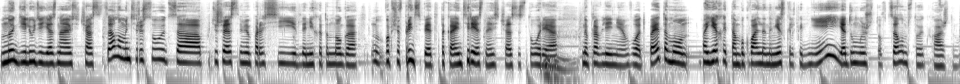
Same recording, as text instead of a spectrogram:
Многие люди, я знаю, сейчас в целом интересуются путешествиями по России. Для них это много, ну, вообще, в принципе, это такая интересная сейчас история, mm-hmm. направление. Вот, поэтому поехать там буквально на несколько дней, я думаю, что в целом стоит каждому.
